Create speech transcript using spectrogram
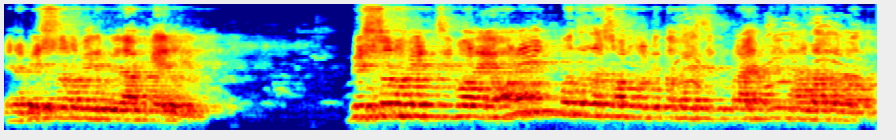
এটা বিশ্বনবীর মিরাকেল বিশ্বনবীর জীবনে অনেক মর্যাদা সংগঠিত হয়েছে, প্রায় তিন হাজারের মতো।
